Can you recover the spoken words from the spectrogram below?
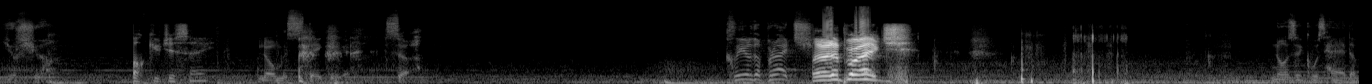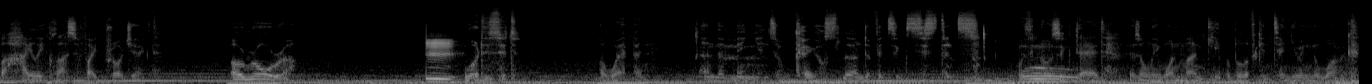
You're sure? Fuck you just say? No mistaking it, sir. clear the bridge. Clear the bridge! Nozick was head of a highly classified project. Aurora. Hmm. What is it? A weapon. And the minions of Chaos learned of its existence. With Nozick dead, there's only one man capable of continuing the work.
